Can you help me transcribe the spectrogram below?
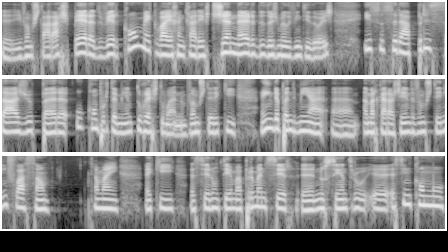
uh, e vamos estar à espera de ver como é que vai arrancar este janeiro de 2022 e se será presságio para o comportamento do resto do ano. Vamos ter aqui ainda a pandemia a, a marcar a agenda, vamos ter inflação também aqui a ser um tema a permanecer uh, no centro, uh, assim como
